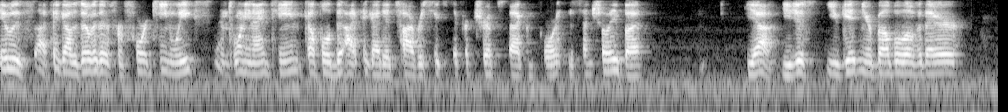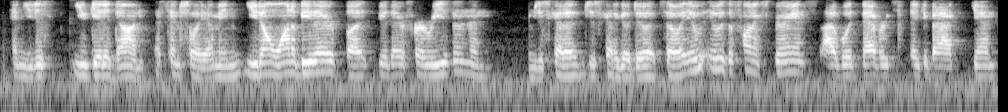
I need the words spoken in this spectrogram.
it was i think i was over there for 14 weeks in 2019 a couple i think i did five or six different trips back and forth essentially but yeah you just you get in your bubble over there and you just you get it done essentially. I mean you don't want to be there but you're there for a reason and you just gotta just gotta go do it. So it, it was a fun experience. I would never take it back again.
